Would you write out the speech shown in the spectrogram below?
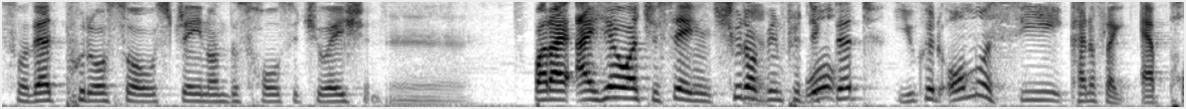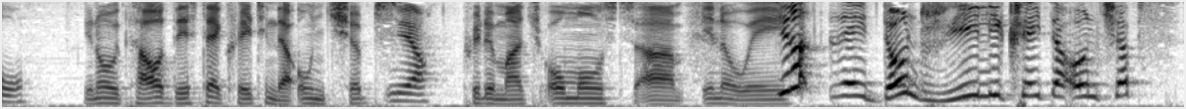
So that put also strain on this whole situation. But I, I hear what you're saying. It should have been Well, predicted. you could almost see kind of like Apple, you know, with how they start creating their own chips. Yeah. Pretty much almost um, in a way. you know, they don't really create their own chips.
